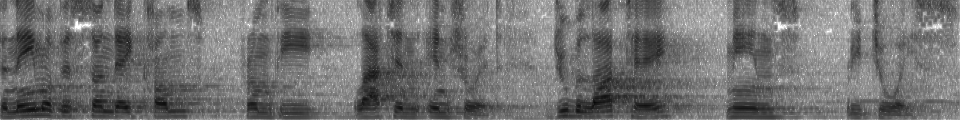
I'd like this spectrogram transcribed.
The name of this Sunday comes from the Latin introit. Jubilate means rejoice.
